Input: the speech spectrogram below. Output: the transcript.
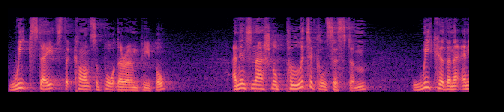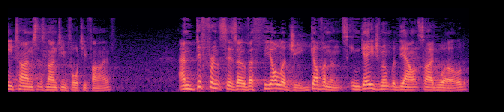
weak states that can't support their own people, an international political system weaker than at any time since 1945, and differences over theology, governance, engagement with the outside world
